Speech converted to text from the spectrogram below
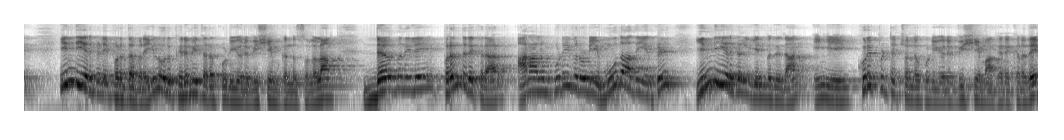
இந்தியர்களை பொறுத்தவரையில் ஒரு பெருமை தரக்கூடிய ஒரு விஷயம் என்று சொல்லலாம். டர்பனிலே பிறந்திருக்கிறார். ஆனாலும் கூட இவருடைய மூதாதையர்கள் இந்தியர்கள் என்பதுதான் இங்கே குறிப்பிட்டு சொல்லக்கூடிய ஒரு விஷயமாக இருக்கிறது.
